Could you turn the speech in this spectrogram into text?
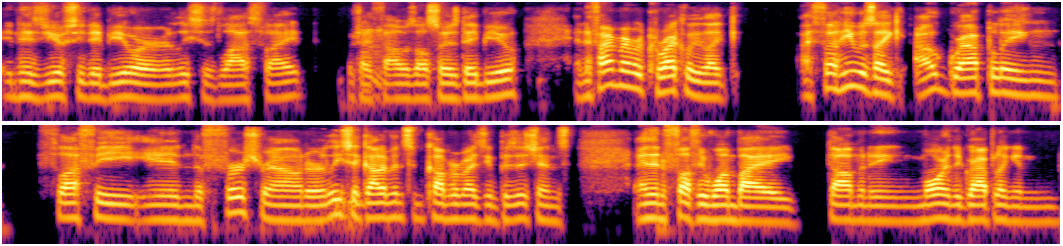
in his UFC debut, or at least his last fight, which I Hmm. thought was also his debut. And if I remember correctly, like I thought he was like out grappling Fluffy in the first round, or at least it got him in some compromising positions, and then Fluffy won by dominating more in the grappling and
